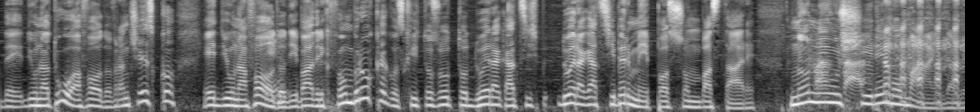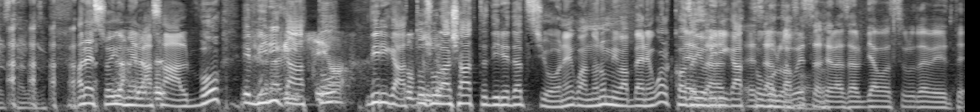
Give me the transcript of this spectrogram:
de- di una tua foto, Francesco, e di una foto di Patrick von Broek con scritto sotto: Due ragazzi, due ragazzi per me possono bastare. Non ne usciremo mai da questa cosa. Adesso io me la salvo e vi ricatto, vi ricatto sulla chat di redazione. Quando non mi va bene qualcosa, io vi Esatto, ricatto esatto, con la questa foto. ce la salviamo assolutamente.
